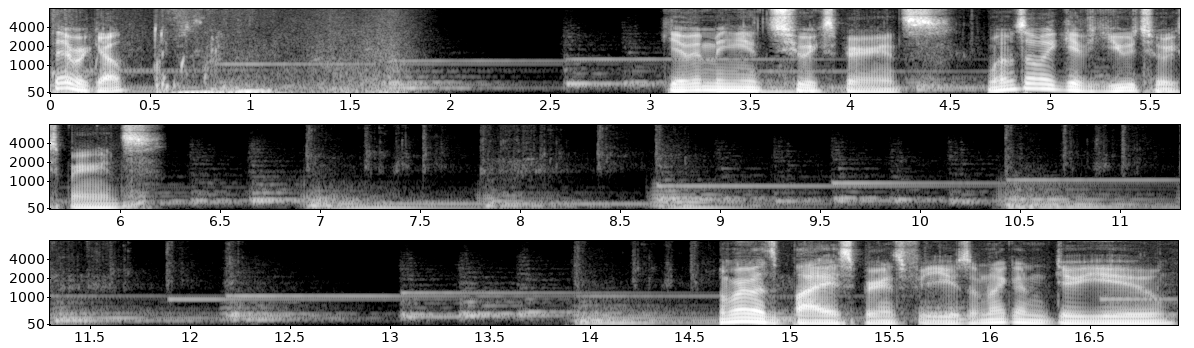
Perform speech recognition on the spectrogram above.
There we go. Give a minion two experience. When do I give you two experience? I'm about to buy experience for you, so I'm not going to do you.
